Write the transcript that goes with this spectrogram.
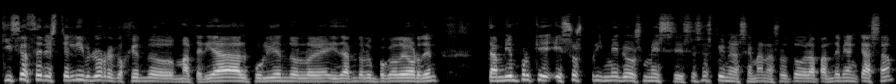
quise hacer este libro recogiendo material, puliéndolo y dándole un poco de orden, también porque esos primeros meses, esas primeras semanas, sobre todo de la pandemia en casa,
